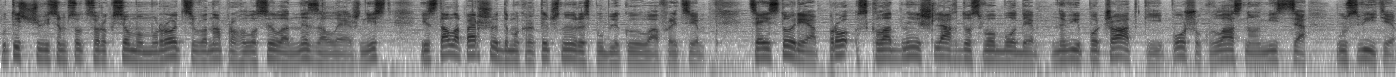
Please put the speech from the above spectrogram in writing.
У 1847 році вона проголосила незалежність і стала першою демократичною республікою в Африці. Ця історія про складний шлях до свободи, нові початки і пошук власного місця у світі.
